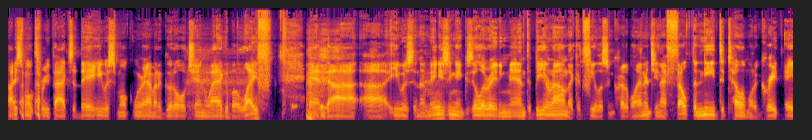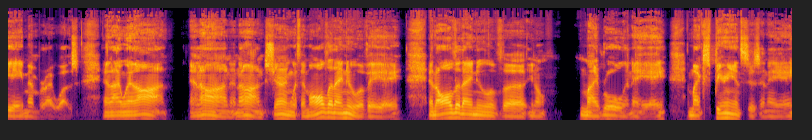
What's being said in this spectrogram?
I smoked three packs a day. He was smoking. We were having a good old chin wag about life, and uh, uh, he was an amazing, exhilarating man to be around. I could feel his incredible energy, and I felt the need to tell him what a great AA member I was. And I went on and on and on, sharing with him all that I knew of AA and all that I knew of, uh, you know, my role in AA and my experiences in AA.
